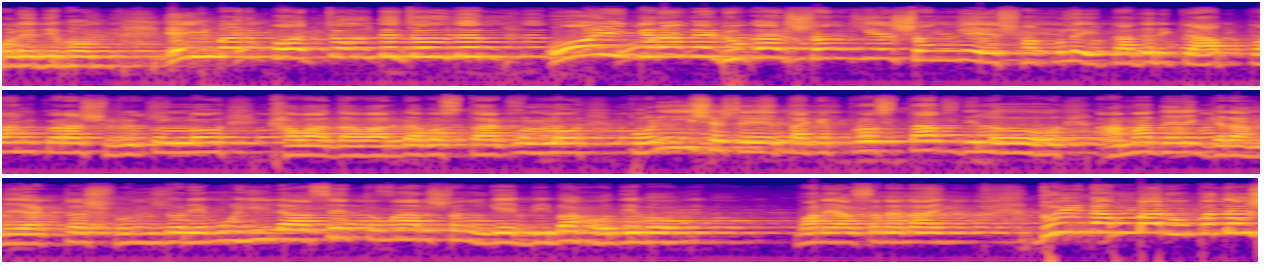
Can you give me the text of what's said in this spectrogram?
বলে দিব। এইবার পথ চলতে চলতে ওই গ্রামে ঢুকার সঙ্গে সঙ্গে সকলেই তাদেরকে আপ্যায়ন করা শুরু করল খাওয়া দাওয়ার ব্যবস্থা করল। পরিশেষে তাকে প্রস্তাব দিল, আমাদের গ্রামে একটা সুন্দরী মহিলা আছে, তোমার সঙ্গে বিবাহ দেব। মনে আছে না নাই? দুই নাম্বার উপদেশ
